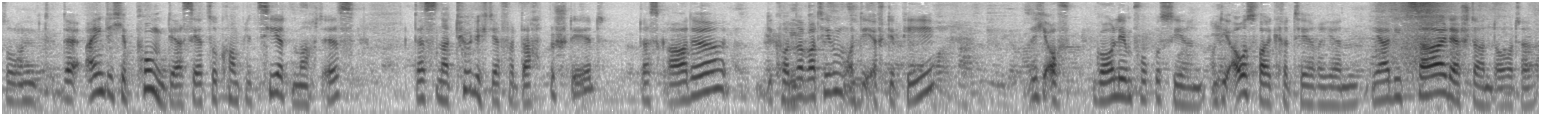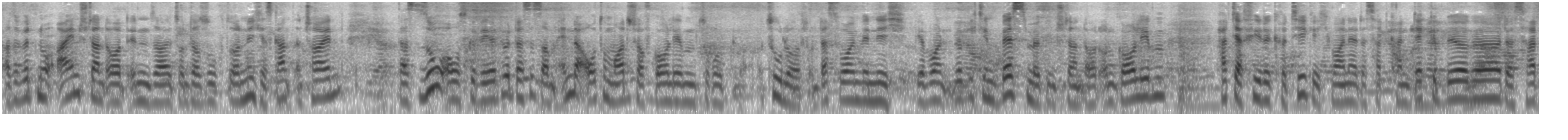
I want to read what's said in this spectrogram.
So, und der eigentliche Punkt, der es jetzt so kompliziert macht, ist, dass natürlich der Verdacht besteht, dass gerade die Konservativen und die FDP sich auf Gorleben fokussieren und die Auswahlkriterien, ja, die Zahl der Standorte. Also wird nur ein Standort in Salz untersucht oder nicht, ist ganz entscheidend, dass so ausgewählt wird, dass es am Ende automatisch auf Gorleben zurück, zuläuft. Und das wollen wir nicht. Wir wollen wirklich den bestmöglichen Standort. Und Gorleben hat ja viele Kritik. Ich meine, das hat kein Deckgebirge, das hat,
